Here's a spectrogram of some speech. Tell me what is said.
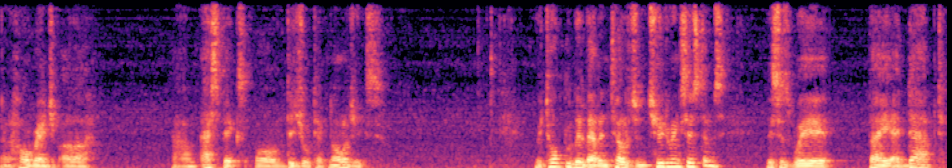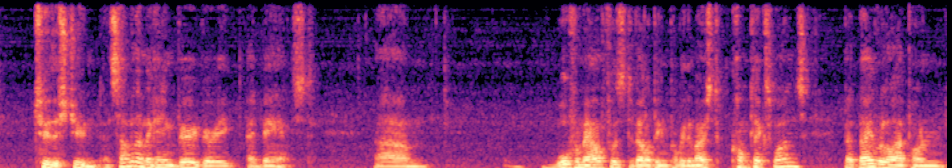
and a whole range of other um, aspects of digital technologies. We talked a little bit about intelligent tutoring systems. This is where they adapt to the student and some of them are getting very, very advanced. Um, Wolfram Alpha is developing probably the most complex ones, but they rely upon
